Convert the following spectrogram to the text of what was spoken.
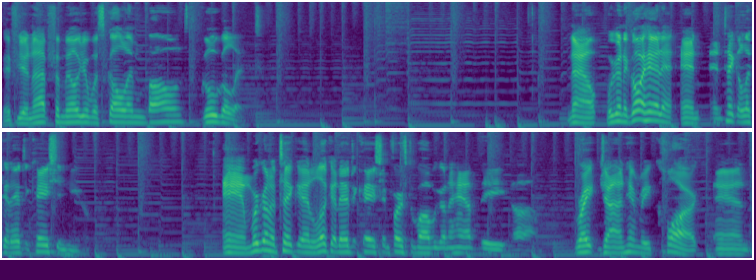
If you're not familiar with Skull and Bones, Google it. Now, we're going to go ahead and, and, and take a look at education here. And we're going to take a look at education. First of all, we're going to have the uh, great John Henrik Clarke and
